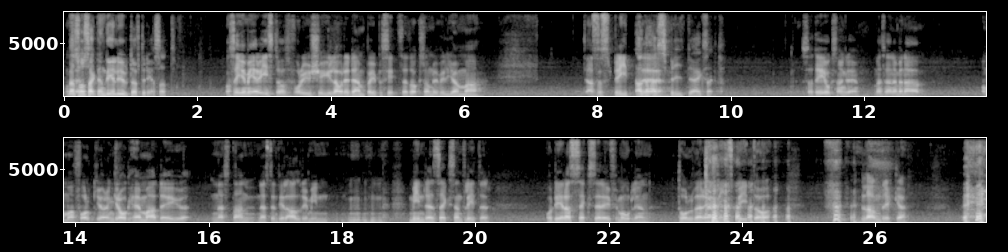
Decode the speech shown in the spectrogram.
Men sen- som sagt, en del är ute efter det. Så att, Och sen ju mer is då så får du ju kyla och det dämpar ju på sitt sätt också om du vill gömma alltså sprit. ja, det här eh, sprit, ja exakt. Så det är ju också en grej. Men sen jag menar, om man folk gör en grogg hemma, det är ju nästan, nästan till aldrig min, mindre än 6 centiliter. Och deras sexer är ju förmodligen 12 en isbit och blanddricka.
